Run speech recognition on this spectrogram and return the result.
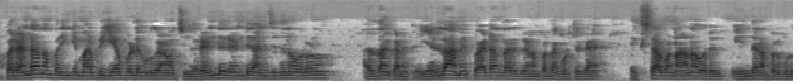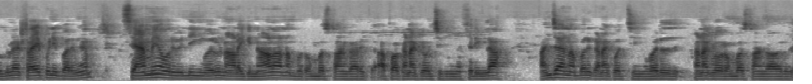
அப்போ ரெண்டாம் நம்பர் இங்கே மறுபடியும் ஏ போர்டில் கொடுக்குறாங்கன்னு வச்சுங்க ரெண்டு ரெண்டு அஞ்சு தானே வரணும் அதுதான் கணக்கு. எல்லாமே பேட்டர்னில் இருக்கிற நம்பர் தான் கொடுத்துருக்கேன். எக்ஸ்ட்ராவாக நானும் ஒரு எந்த நம்பர் கொடுக்கல. ட்ரை பண்ணி பாருங்கள் செமையாக ஒரு வின்னிங் வரும். நாளைக்கு நாலாம் நம்பர் ரொம்ப ஸ்ட்ராங்காக இருக்குது அப்போ கணக்கு வச்சுக்கோங்க. சரிங்களா? அஞ்சாம் நம்பர் கணக்கு வச்சுங்க. வருது. கணக்கில் ரொம்ப ஸ்ட்ராங்காக வருது.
